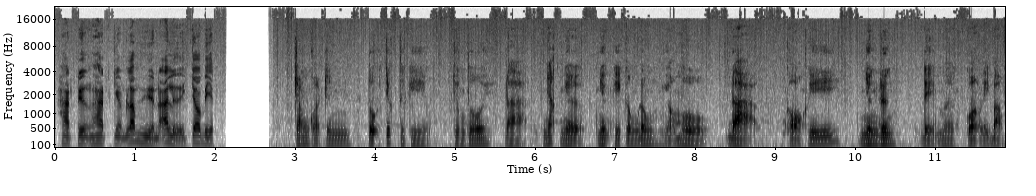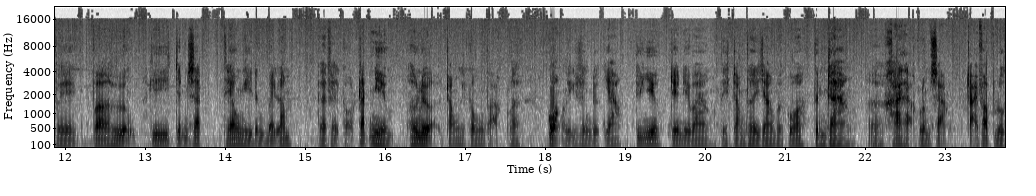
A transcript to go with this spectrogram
hạt trưởng hạt kiểm lâm huyện A Lưới cho biết. Trong quá trình tổ chức thực hiện chúng tôi đã nhắc nhở những cái cộng đồng nhóm hộ đã có cái nhân rừng để mà quản lý bảo vệ và hưởng cái chính sách theo nghị định 75 về phải có trách nhiệm hơn nữa trong cái công tác là quản lý rừng được giao. Tuy nhiên trên địa bàn thì trong thời gian vừa qua tình trạng ờ, khai thác lâm sản trái pháp luật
